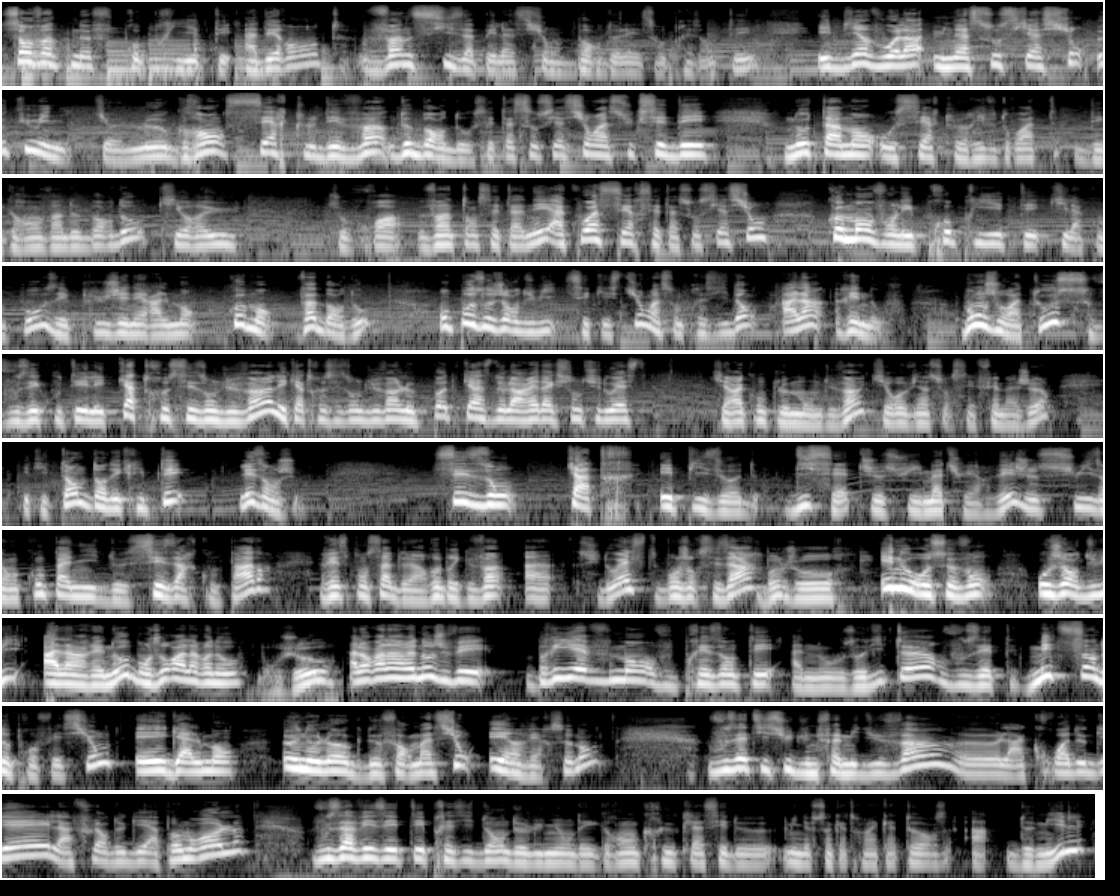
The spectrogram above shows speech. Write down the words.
129 propriétés adhérentes, 26 appellations bordelaises représentées, et bien voilà une association œcuménique, le Grand Cercle des Vins de Bordeaux. Cette association a succédé notamment au Cercle Rive Droite des Grands Vins de Bordeaux, qui aurait eu, je crois, 20 ans cette année. À quoi sert cette association? Comment vont les propriétés qui la composent? Et plus généralement, comment va Bordeaux? On pose aujourd'hui ces questions à son président Alain Reynaud. Bonjour à tous, vous écoutez les 4 saisons du vin, les 4 saisons du vin, le podcast de la rédaction de Sud-Ouest qui raconte le monde du vin, qui revient sur ses faits majeurs et qui tente d'en décrypter les enjeux. Saison 4, épisode 17, je suis Mathieu Hervé, je suis en compagnie de César Compadre, responsable de la rubrique vin à Sud-Ouest. Bonjour César. Bonjour. Et nous recevons aujourd'hui Alain Reynaud. Bonjour Alain Reynaud. Bonjour. Alors Alain Reynaud, je vais brièvement vous présenter à nos auditeurs. Vous êtes médecin de profession et également œnologue de formation et inversement. Vous êtes issu d'une famille du vin, euh, la Croix de Guay, la Fleur de Guay à Pomerol. Vous avez été président de l'Union des Grands Crus classés de 1994 à 2000.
